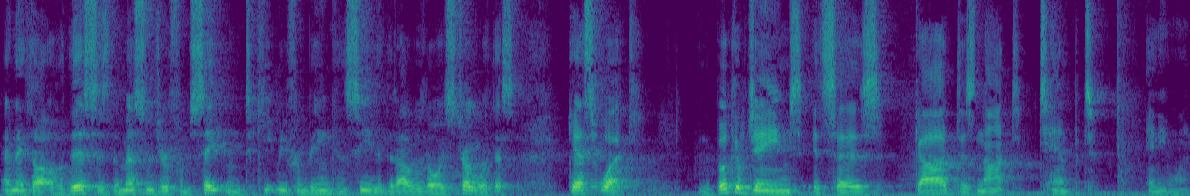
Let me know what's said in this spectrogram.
and they thought, oh, this is the messenger from Satan to keep me from being conceited, that I would always struggle with this. Guess what? In the book of James, it says, God does not tempt anyone.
